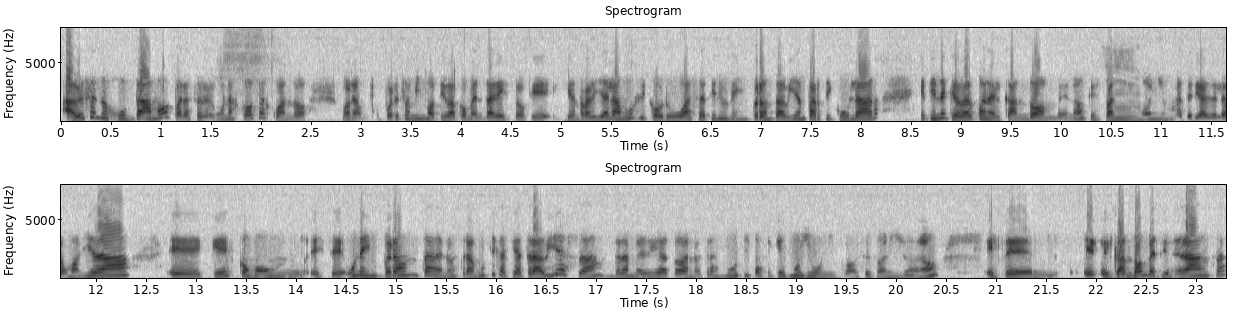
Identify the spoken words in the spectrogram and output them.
A veces nos juntamos para hacer algunas cosas cuando, bueno, por eso mismo te iba a comentar esto, que, que en realidad la música uruguaya tiene una impronta bien particular que tiene que ver con el candombe, ¿no? Que es mm. patrimonio inmaterial de la humanidad, eh, que es como un, este, una impronta de nuestra música que atraviesa en gran medida todas nuestras músicas y que es muy único ese sonido, ¿no? Este, el, candombe tiene danza,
